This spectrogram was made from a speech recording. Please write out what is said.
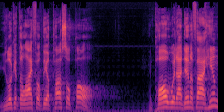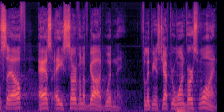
you look at the life of the Apostle Paul, and Paul would identify himself as a servant of God, wouldn't he? Philippians chapter 1, verse 1.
